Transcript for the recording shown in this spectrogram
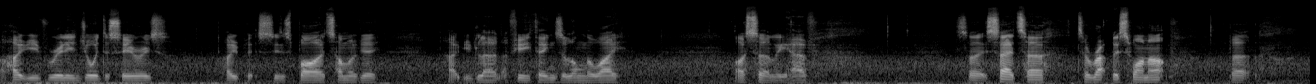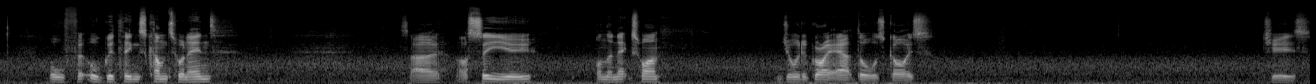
I hope you've really enjoyed the series. Hope it's inspired some of you. Hope you've learnt a few things along the way. I certainly have. So it's sad to, to wrap this one up but all, all good things come to an end so I'll see you on the next one Enjoy the great outdoors guys. Cheers.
